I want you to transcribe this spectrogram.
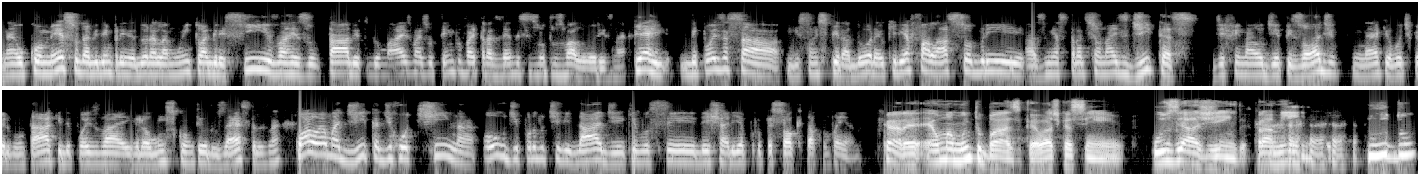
Né? O começo da vida empreendedora é muito agressiva, resultado e tudo mais, mas o tempo vai trazendo esses outros valores, né? Pierre, depois dessa lição inspiradora, eu queria falar sobre as minhas tradicionais dicas de final de episódio, né, que eu vou te perguntar, que depois vai vir alguns conteúdos extras, né? Qual é uma dica de rotina ou de produtividade que você deixaria para o pessoal que está acompanhando? Cara, é uma muito básica. Eu acho que assim, use a agenda. Para mim, tudo,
